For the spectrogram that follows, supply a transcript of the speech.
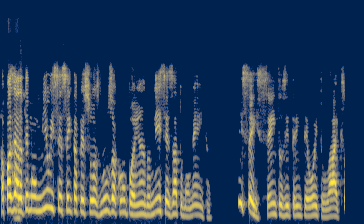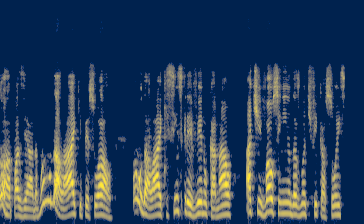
Rapaziada, temos 1.060 pessoas nos acompanhando nesse exato momento e 638 likes. Ô, oh, rapaziada, vamos dar like, pessoal. Vamos dar like, se inscrever no canal, ativar o sininho das notificações,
